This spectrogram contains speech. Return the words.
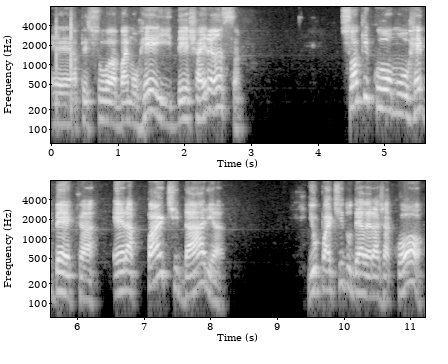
é, a pessoa vai morrer e deixa a herança. Só que, como Rebeca era partidária, e o partido dela era Jacó,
